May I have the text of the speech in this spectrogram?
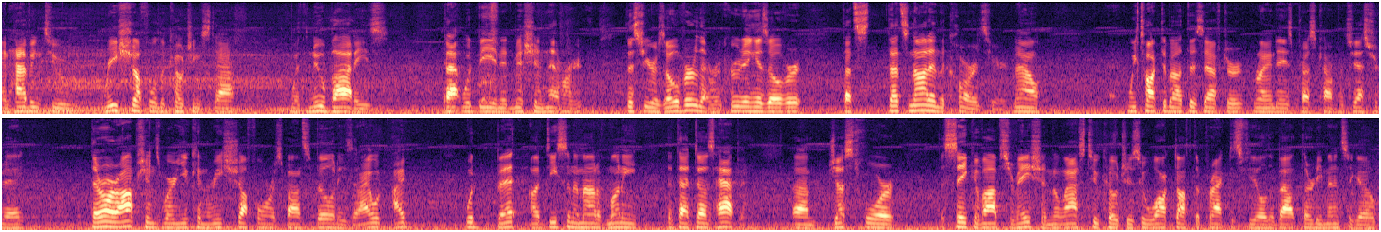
and having to reshuffle the coaching staff with new bodies, that would be an admission that this year is over, that recruiting is over. That's that's not in the cards here. Now, we talked about this after Ryan Day's press conference yesterday. There are options where you can reshuffle responsibilities, and I would I would bet a decent amount of money that that does happen. Um, just for the sake of observation, the last two coaches who walked off the practice field about 30 minutes ago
